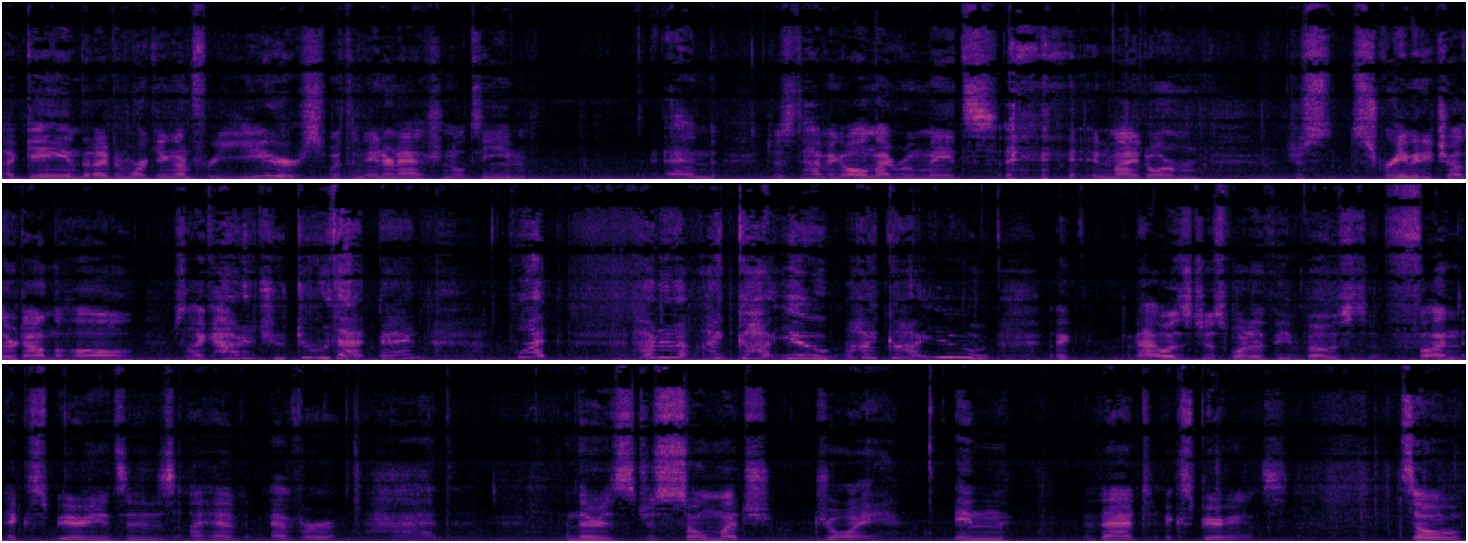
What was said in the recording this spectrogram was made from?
a game that I've been working on for years with an international team and just having all my roommates in my dorm just scream at each other down the hall. It's like, how did you do that, man? What? How did I, I got you? I got you. Like, that was just one of the most fun experiences I have ever had. And there's just so much joy in that experience. So,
